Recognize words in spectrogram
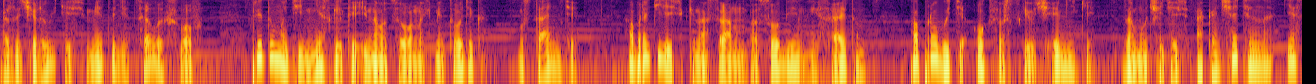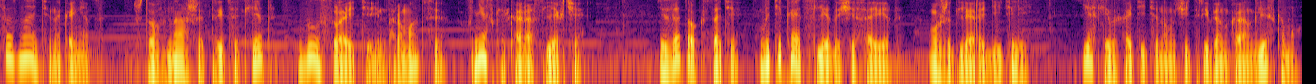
разочаруйтесь в методе целых слов, придумайте несколько инновационных методик, устанете, обратитесь к иностранным пособиям и сайтам, попробуйте оксфордские учебники, замучитесь окончательно и осознайте, наконец, что в наши 30 лет вы усвоите информацию в несколько раз легче. Из этого, кстати, вытекает следующий совет, уже для родителей. Если вы хотите научить ребенка английскому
